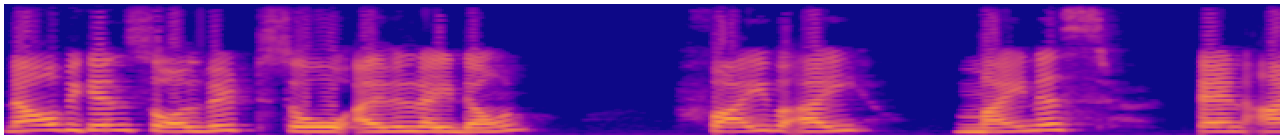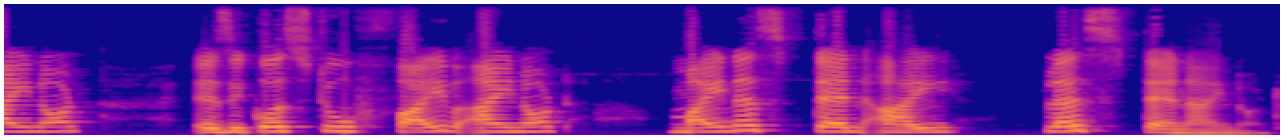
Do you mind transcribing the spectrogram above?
Now we can solve it. So i will write down 5i minus 10i naught is equals to 5i naught minus 10i plus 10i naught.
